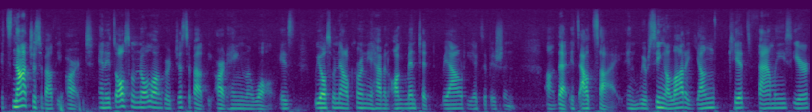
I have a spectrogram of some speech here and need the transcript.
it's not just about the art. And it's also no longer just about the art hanging on the wall. Is we also now currently have an augmented reality exhibition uh, that it's outside. And we're seeing a lot of young kids, families here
